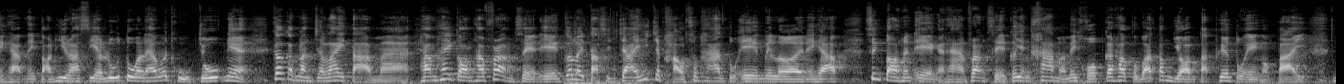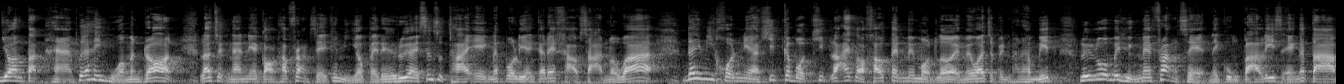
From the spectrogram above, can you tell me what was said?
นะครับในตอนที่รัสเซียรู้ตัวแล้วว่าถูกจุกเนี่ยก็กำลังจะไล่ตามมาทำให้กองทัพฝรั่งเศสเองก็เลยตัดสินใจที่จะเผาสะพานตัวเองไปเลยนะครับซึ่งตอนนั้นเองอะทหารฝรั่งเศสก็ยังข้ามมาไม่ครบก็เท่ากับว่าต้องยอมตัดเพื่อนตัวเองออกไป ยอมตัดหางเพื่อให้หัวมันรอด แล้วจากนั้นเนี่ยกองทัพฝรั่งเศสก็หนีออกไปเรื่อยๆ ซึ่งสุดท้ายเองนโปเลียนก็ได้ข่าวสารมาว่า ได้มีคนเนี่ยคิดกบฏคิดร้ายต่อเขาเต็มไปหมดเลย ไม่ว่าจะเป็นพันธมิตรหรือรวมไปถึงในฝรั่งเศสในกรุงปารีสเองก็ตาม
